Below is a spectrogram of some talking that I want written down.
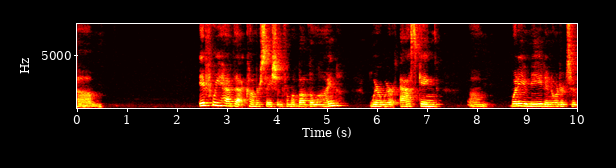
um, if we have that conversation from above the line where we're asking um, what do you need in order to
